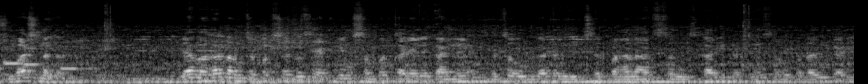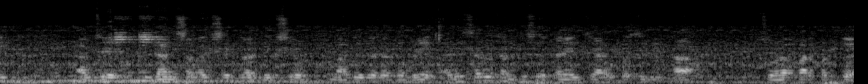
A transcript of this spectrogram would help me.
सुभाषनगर या भागात आमच्या पक्षाचंच ॲडमिन संपर्क कार्यालय काढलेलं आहे. त्याचं उद्घाटन निरीक्षकपणाला आज सर्व कार्यकर्ते सर्व पदाधिकारी आमचे विधानसभा क्षेत्र अध्यक्ष महादेवदा डोबळे आणि सर्वच आमचे सहकार्यांच्या उपस्थितीत हा सोहळा पार पडतोय.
